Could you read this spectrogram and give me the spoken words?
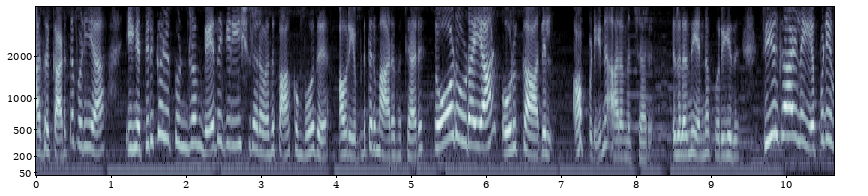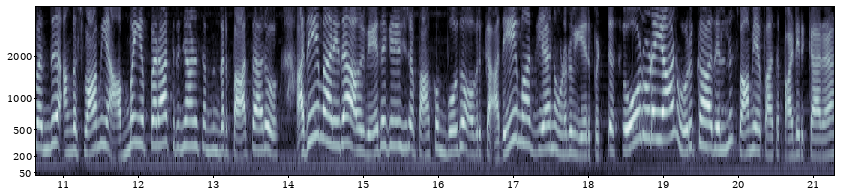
அதற்கு அடுத்தபடியா இங்க திருக்கழுக்குன்றம் வேதகிரீஸ்வரரை வந்து பார்க்கும்போது அவர் எப்படி தெரியுமா ஆரம்பிச்சாரு? தோடுடையான் ஒரு காதில் அப்படின்னு ஆரம்பிச்சாரு. இதுல இருந்து என்ன புரியுது? சீர்காழியில எப்படி வந்து அங்க சுவாமி அம்மையப்பரா திருஞான சம்பந்தர் பார்த்தாரோ அதே மாதிரிதான் அவர் வேதகிரீஸ்வரர் பார்க்கும் போதும் அவருக்கு அதே மாதிரியான உணர்வு ஏற்பட்டு தோடுடையான் ஒரு காதில்னு சுவாமியை பார்த்து பாடியிருக்காரா?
